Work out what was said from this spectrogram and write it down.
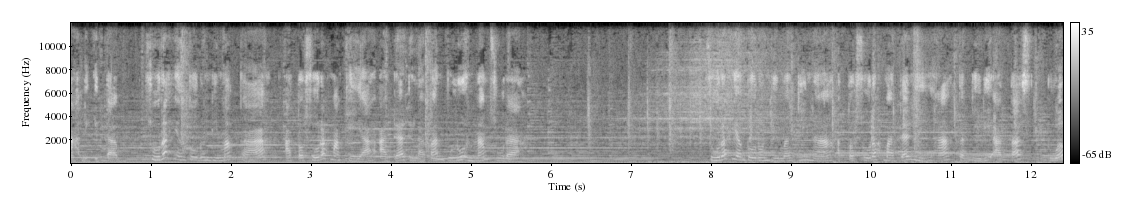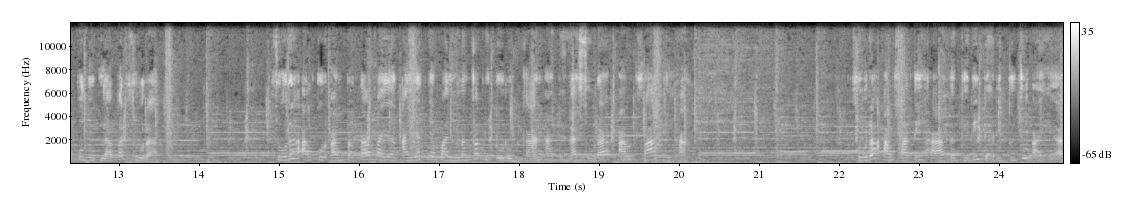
ahli kitab. Surah yang turun di Makkah atau surah Makiyah ada 86 surah. Surah yang turun di Madinah atau surah Madaniyah terdiri atas 28 surah. Surah Al-Quran pertama yang ayatnya paling lengkap diturunkan adalah surah Al-Fatihah. Surah Al-Fatihah terdiri dari tujuh ayat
